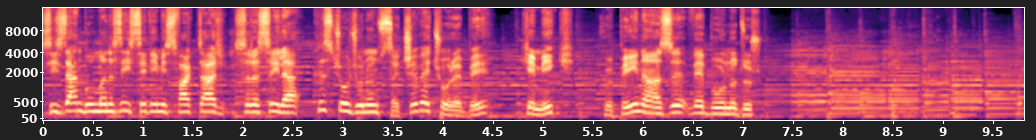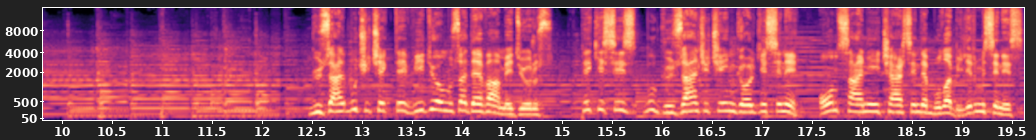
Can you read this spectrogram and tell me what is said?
Sizden bulmanızı istediğimiz farklar sırasıyla kız çocuğunun saçı ve çorabı, kemik, köpeğin ağzı ve burnudur. Güzel bu çiçekte videomuza devam ediyoruz. Peki siz bu güzel çiçeğin gölgesini 10 saniye içerisinde bulabilir misiniz?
